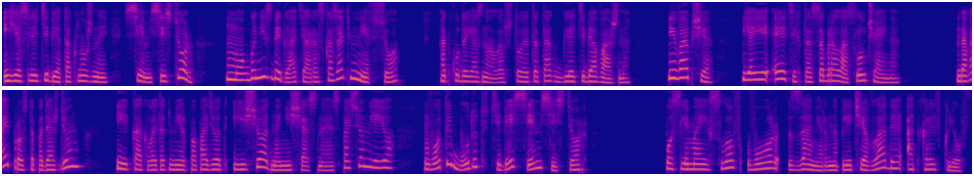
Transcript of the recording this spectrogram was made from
если тебе так нужны семь сестер, мог бы не сбегать, а рассказать мне все. Откуда я знала, что это так для тебя важно? И вообще, я и этих-то собрала случайно. Давай просто подождем, и как в этот мир попадет еще одна несчастная, спасем ее, вот и будут тебе семь сестер. После моих слов вор замер на плече Влады, открыв клюв.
